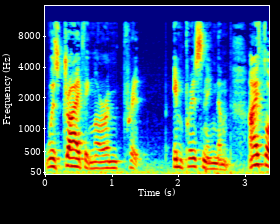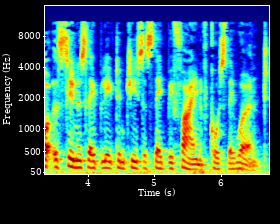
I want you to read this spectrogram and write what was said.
was driving or impri- imprisoning them. I thought as soon as they believed in Jesus, they'd be fine. Of course, they weren't.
